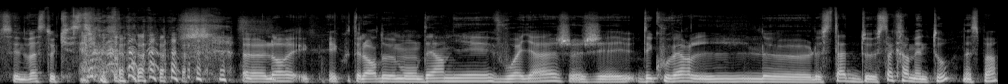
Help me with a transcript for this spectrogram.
C'est une vaste question. euh, écoutez, lors de mon dernier voyage, j'ai découvert le, stade de Sacramento, n'est-ce pas,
